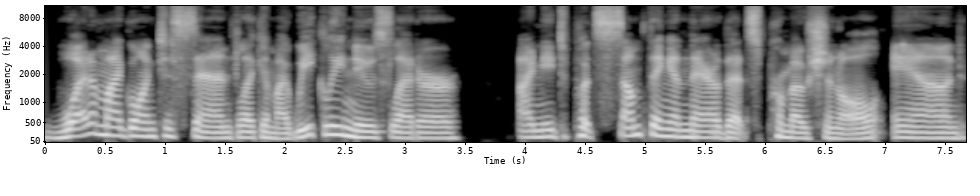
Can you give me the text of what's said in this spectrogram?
what am I going to send? Like in my weekly newsletter, I need to put something in there that's promotional. And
